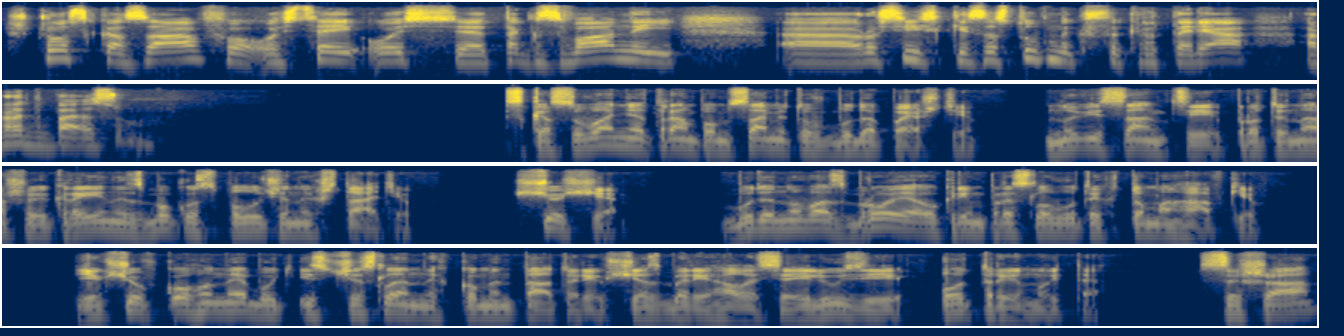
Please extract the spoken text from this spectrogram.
що сказав ось цей ось е, так званий е, російський заступник секретаря Радбезу. скасування Трампом саміту в Будапешті, нові санкції проти нашої країни з боку Сполучених Штатів. Що ще? Буде нова зброя, окрім пресловутих томагавків. Якщо в кого-небудь із численних коментаторів ще зберігалися ілюзії, отримуйте. США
